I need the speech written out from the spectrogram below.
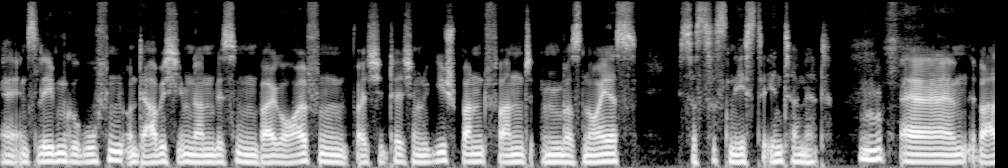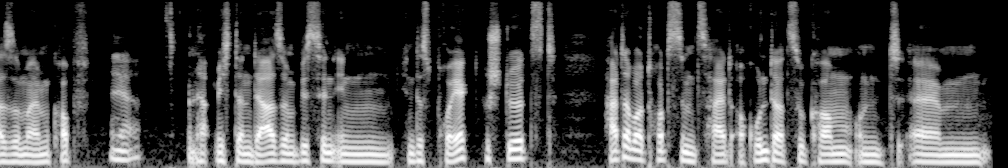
äh, ins Leben gerufen. Und da habe ich ihm dann ein bisschen bei geholfen, weil ich die Technologie spannend fand. Irgendwie was Neues. Ist das das nächste Internet? Mhm. Ähm, war so in meinem Kopf Ja. und habe mich dann da so ein bisschen in, in das Projekt gestürzt, hatte aber trotzdem Zeit, auch runterzukommen und ähm,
